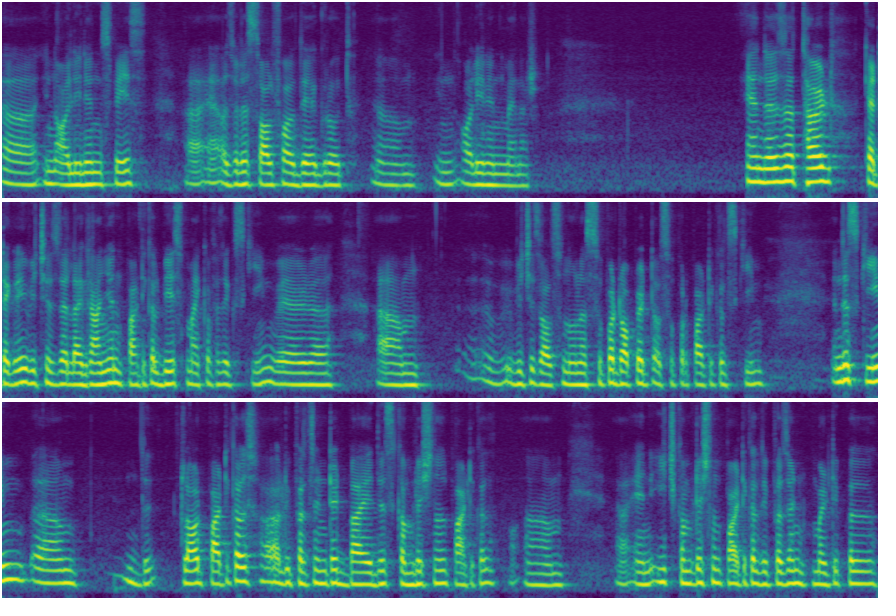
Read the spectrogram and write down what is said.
uh, in Eulerian space uh, as well as solve for their growth um, in Eulerian manner. And there's a third category, which is the Lagrangian particle-based microphysics scheme, where uh, um, which is also known as super droplet or super particle scheme. In this scheme, um, the cloud particles are represented by this computational particle, um, uh, and each computational particle represent multiple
